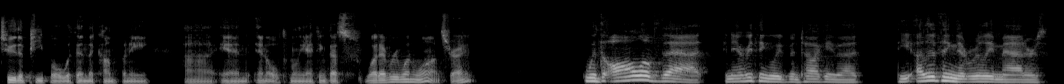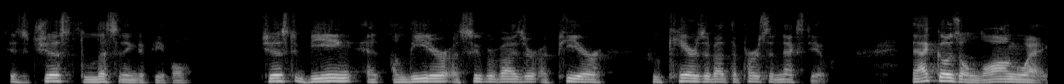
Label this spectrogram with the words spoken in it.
to the people within the company uh, and and ultimately i think that's what everyone wants right? With all of that and everything we've been talking about the other thing that really matters is just listening to people, just being a, a leader, a supervisor, a peer who cares about the person next to you. That goes a long way.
